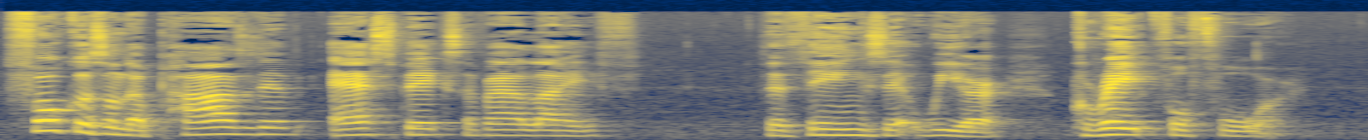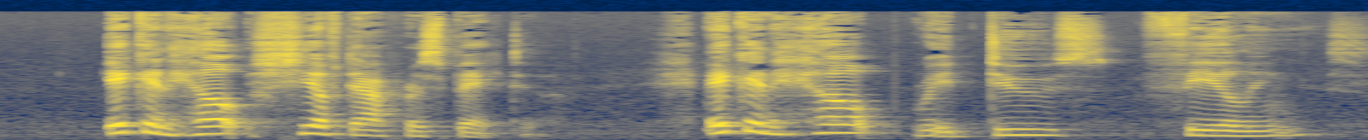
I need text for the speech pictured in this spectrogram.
focus on the positive aspects of our life, the things that we are grateful for. It can help shift our perspective. It can help reduce feelings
